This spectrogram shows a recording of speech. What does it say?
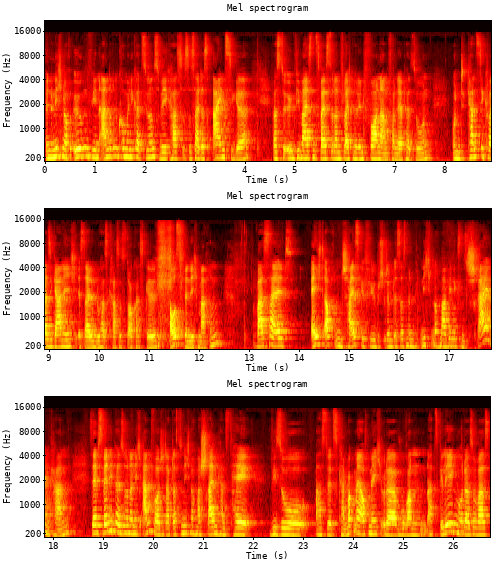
wenn du nicht noch irgendwie einen anderen Kommunikationsweg hast, ist es halt das Einzige, was du irgendwie, meistens weißt du dann vielleicht nur den Vornamen von der Person und kannst die quasi gar nicht, es sei denn, du hast krasse Stalker-Skills, ausfindig machen, was halt echt auch ein Scheißgefühl bestimmt ist, dass man nicht nochmal wenigstens schreiben kann, selbst wenn die Person dann nicht antwortet, aber dass du nicht nochmal schreiben kannst, hey, wieso hast du jetzt keinen Bock mehr auf mich oder woran hat es gelegen oder sowas,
